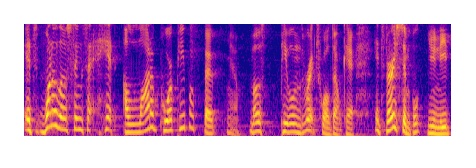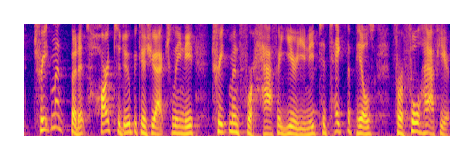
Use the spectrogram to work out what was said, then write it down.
it's one of those things that hit a lot of poor people, but, you know, most people in the rich world don't care. It's very simple. You need treatment, but it's hard to do because you actually need treatment for half a year. You need to take the pills for a full half year.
